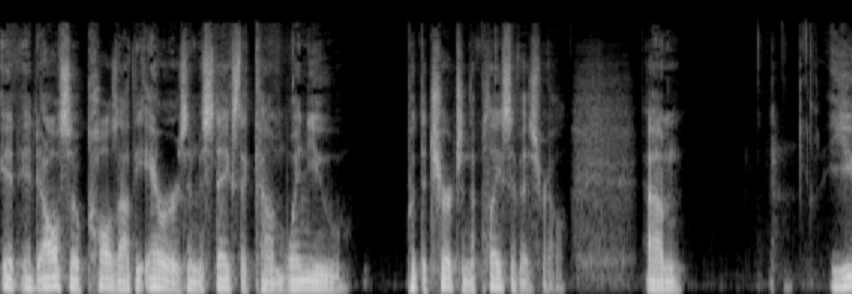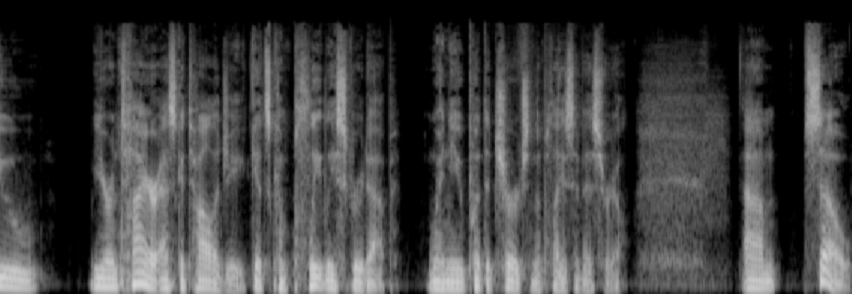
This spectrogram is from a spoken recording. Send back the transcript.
it it also calls out the errors and mistakes that come when you put the church in the place of Israel. Um, you your entire eschatology gets completely screwed up when you put the church in the place of Israel. Um, so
